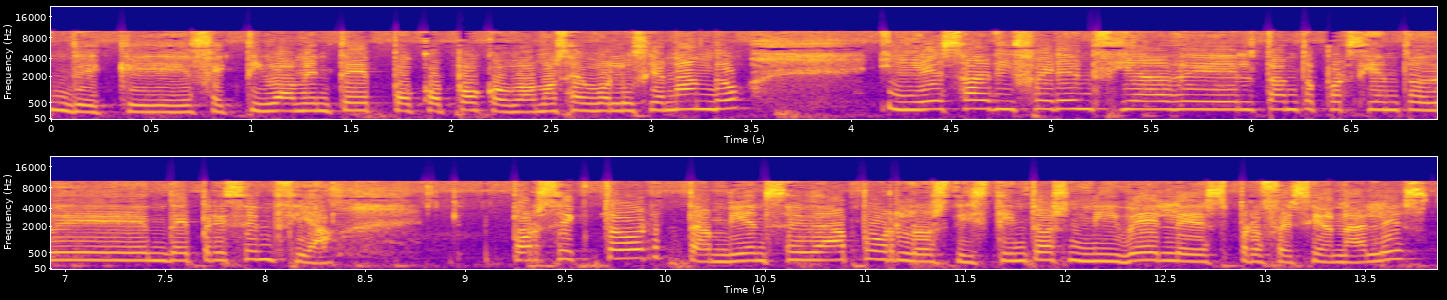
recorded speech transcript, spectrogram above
de que efectivamente poco a poco vamos evolucionando y esa diferencia del tanto por ciento de, presencia por sector también se da por los distintos niveles profesionales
